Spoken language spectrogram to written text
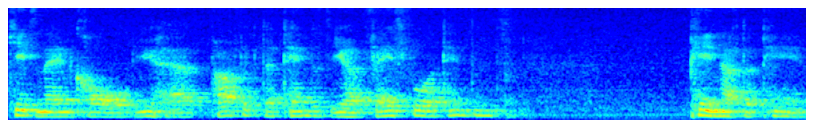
kids name called. You have perfect attendance. You have faithful attendance. Pin after pin.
